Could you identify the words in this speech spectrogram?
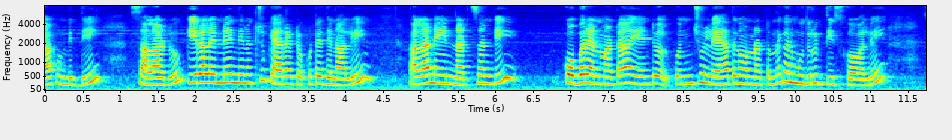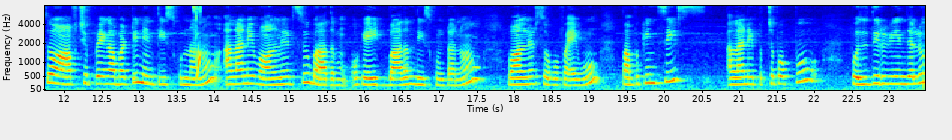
దాకా ఉండిద్ది. సలాడు కీరలు ఎన్ని తినొచ్చు క్యారెట్ ఒక్కటే తినాలి. అలానే నట్స్ అండి కొబ్బరి అనమాట ఏంటో కొంచెం లేతగా ఉన్నట్టుంది కానీ ముదురు తీసుకోవాలి. సో హాఫ్ చెప్పే కాబట్టి నేను తీసుకున్నాను. అలానే వాల్నట్స్ బాదం ఒక ఎయిట్ బాదం తీసుకుంటాను. వాల్నట్స్ ఒక ఫైవ్. పంపకిన్ సీడ్స్ అలానే పుచ్చపప్పు పొద్దుతిరుగు గింజలు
